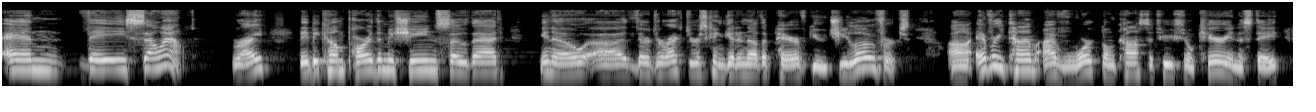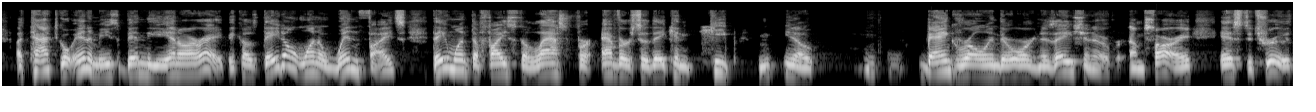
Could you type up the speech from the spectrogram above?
and they sell out right? They become part of the machine so that, you know, uh, their directors can get another pair of Gucci loafers. Uh, every time I've worked on constitutional carry in the state, a tactical enemy's been the NRA because they don't want to win fights. They want the fights to last forever so they can keep, you know, bankrolling their organization over. I'm sorry, it's the truth.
